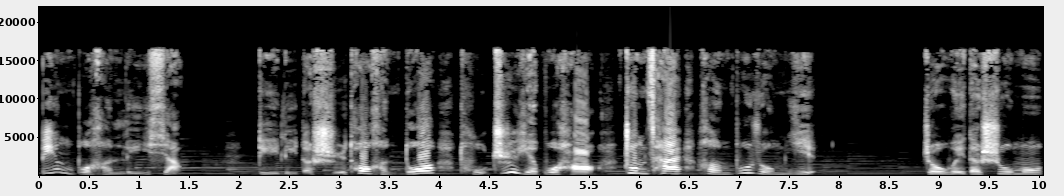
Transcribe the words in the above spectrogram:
并不很理想。地里的石头很多，土质也不好，种菜很不容易。周围的树木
